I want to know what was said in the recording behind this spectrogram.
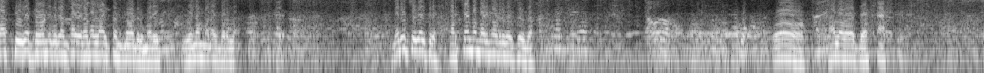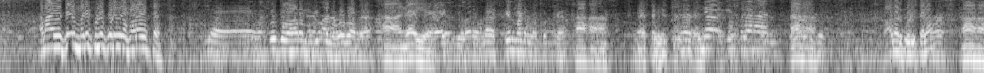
ಫಸ್ಟ್ ಈಗ ತಗೊಂಡಿದ್ರಿ ಅಂತ ಎರಡಲ್ಲ ಆಯ್ತಂತ ನೋಡ್ರಿ ಮರಿ. ಏನೋ ಮಾಡಕ್ ಬರಲ್ಲ. ಮರಿ ಚಲೋ ಐತ್ರಿ. ಖರ್ಚಂಡ ಮರಿ ನೋಡ್ರಿ ಬಸ್ ಇದು ಓ ಅಲ್ಲ ಬರುತ್ತೆ ಅಣ್ಣ ಇವತ್ತೇನು ಮರಿ ಕುಳಿ ಕೊಡಿ ಭಾಳ ಆಗುತ್ತೆ. ವಾರ ಮುಗಿತಲ್ಲ ಹೋಗುವಾಗ ಹಾ ಹಂಗಾಗಿ ಸೇಲ್ ಮಾಡಲ್ಲ ಪಕ್ಕ. ಹಾ ಹಾ. ಹಾ ಹಾ. ಆಧಾರ್ ಕುಡಿತಲ್ಲ ಹಾ ಹಾ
